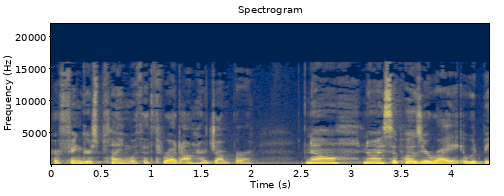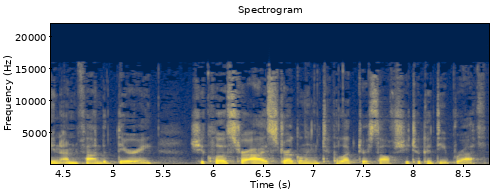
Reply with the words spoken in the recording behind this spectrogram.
her fingers playing with a thread on her jumper. No, no, I suppose you're right. It would be an unfounded theory. She closed her eyes, struggling to collect herself. She took a deep breath.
